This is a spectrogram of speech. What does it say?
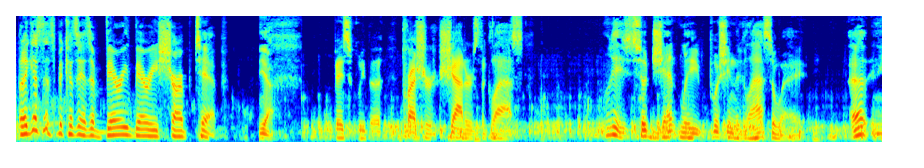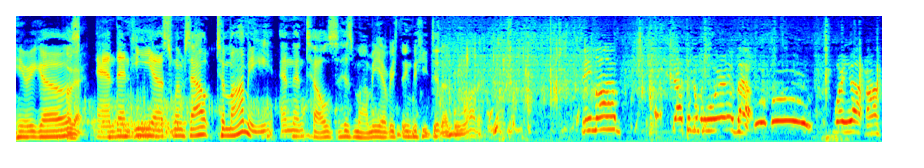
but I guess that's because it has a very, very sharp tip. Yeah. Basically, the pressure shatters the glass. Look, he's so gently pushing the glass away. Uh, and here he goes. Okay. And then he uh, swims out to mommy and then tells his mommy everything that he did underwater. See, Mom? Nothing to worry about. Woo-hoo. Where you at, Mom?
